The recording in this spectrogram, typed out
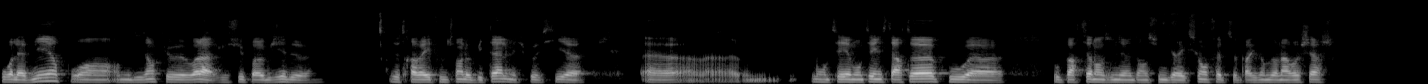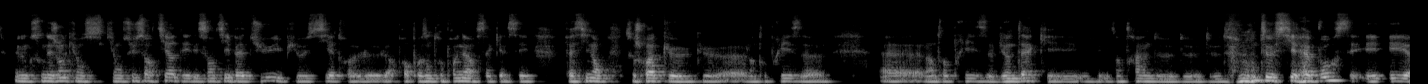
pour l'avenir, pour en, me disant que voilà, je suis pas obligé de, de, travailler tout le temps à l'hôpital, mais je peux aussi monter, une startup ou, euh, ou partir dans une, direction, en fait, par exemple dans la recherche. donc, ce sont des gens qui ont, su sortir des, sentiers battus et puis aussi être leurs propres entrepreneurs. C'est assez fascinant. Parce que je crois que, euh, l'entreprise, euh, l'entreprise Biontech est, en train de, monter aussi à la bourse et, et,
